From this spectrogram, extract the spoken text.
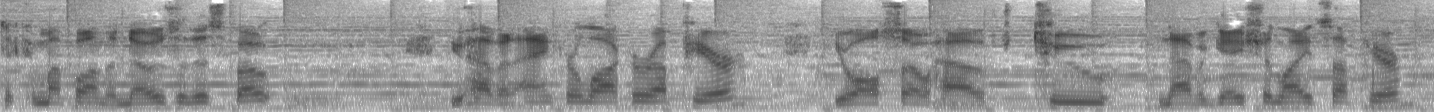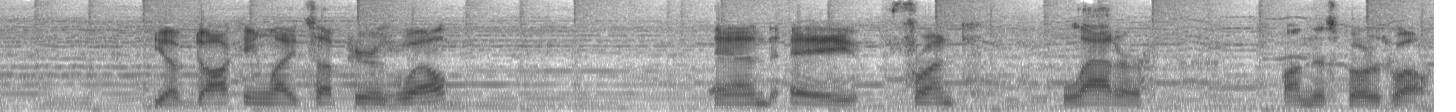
to come up on the nose of this boat. You have an anchor locker up here. You also have two navigation lights up here. You have docking lights up here as well. And a front ladder on this boat as well.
